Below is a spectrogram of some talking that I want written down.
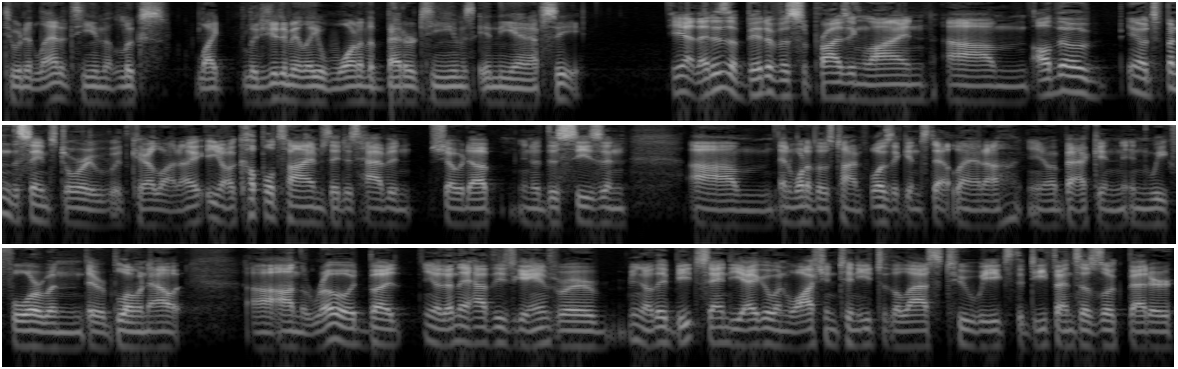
to an Atlanta team that looks like legitimately one of the better teams in the NFC. Yeah, that is a bit of a surprising line. Um, although you know it's been the same story with Carolina. I, you know, a couple times they just haven't showed up. You know, this season, um, and one of those times was against Atlanta. You know, back in in week four when they were blown out. Uh, on the road, but you know, then they have these games where you know they beat San Diego and Washington each of the last two weeks. The defense has looked better,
